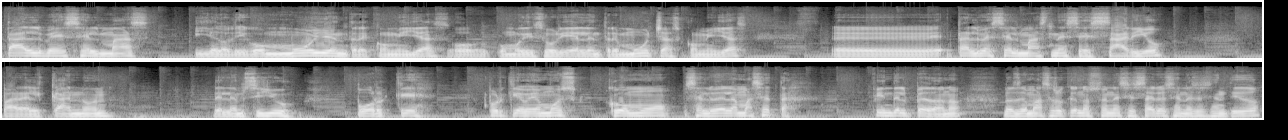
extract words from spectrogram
tal vez el más y lo digo muy entre comillas, o como dice Uriel, entre muchas comillas, eh, tal vez el más necesario para el canon del MCU. ¿Por qué? Porque vemos cómo salió de la maceta. Fin del pedo, ¿no? Los demás creo que no son necesarios en ese sentido.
